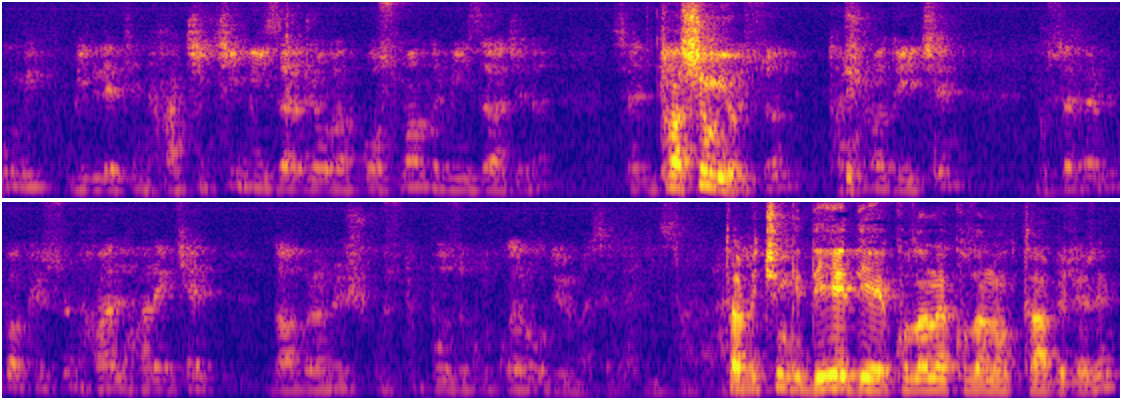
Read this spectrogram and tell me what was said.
bu mi- milletin hakiki mizacı olan Osmanlı mizacını sen Taşımıyor. Taşımadığı için bu sefer bir bakıyorsun hal, hareket, davranış, uslup bozuklukları oluyor mesela insanlar. Hani- Tabii çünkü diye diye kullana kullana o tabirleri.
